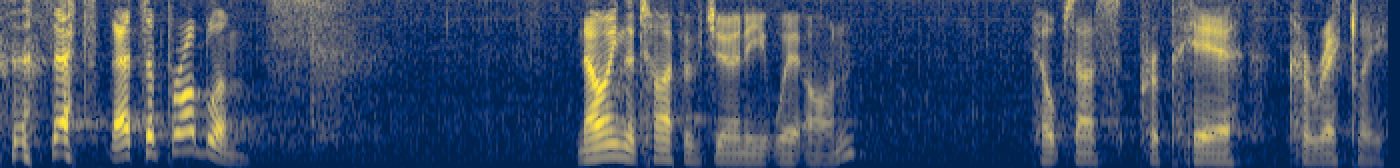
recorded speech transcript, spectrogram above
that's, that's a problem. Knowing the type of journey we're on helps us prepare correctly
